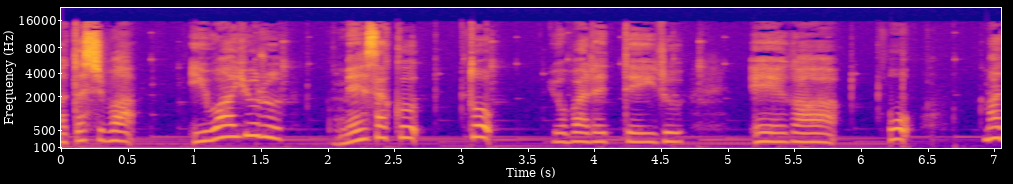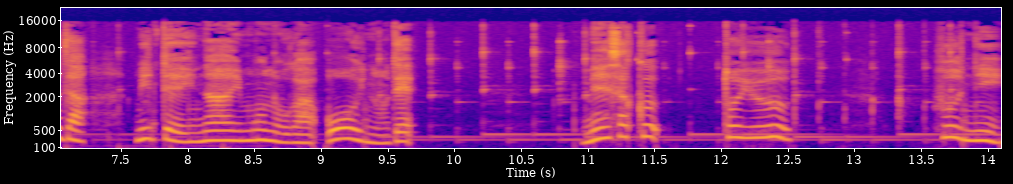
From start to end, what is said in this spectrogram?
私はいわゆる名作と呼ばれている映画をまだ見ていないものが多いので名作という風に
